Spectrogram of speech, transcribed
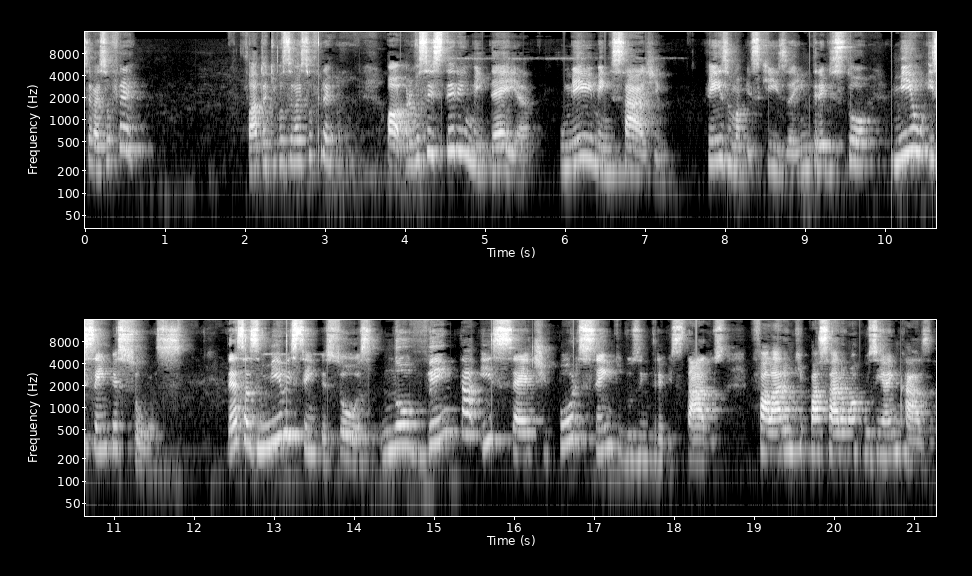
você vai sofrer. Fato é que você vai sofrer. Ó, para vocês terem uma ideia, o Meio e Mensagem fez uma pesquisa e entrevistou 1.100 pessoas. Dessas 1.100 pessoas, 97% dos entrevistados falaram que passaram a cozinhar em casa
